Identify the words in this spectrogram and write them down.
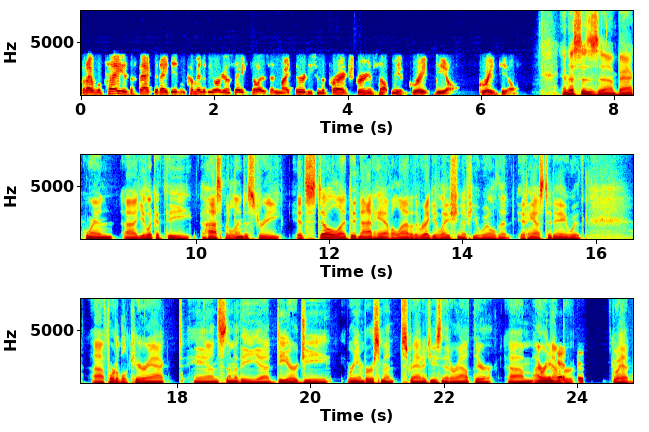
But I will tell you, the fact that I didn't come into the organization until I was in my 30s and the prior experience helped me a great deal. Great deal. And this is uh, back when uh, you look at the hospital industry, it still uh, did not have a lot of the regulation, if you will, that it has today with uh, Affordable Care Act and some of the uh, DRG reimbursement strategies that are out there. Um, I remember. Had, go ahead.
